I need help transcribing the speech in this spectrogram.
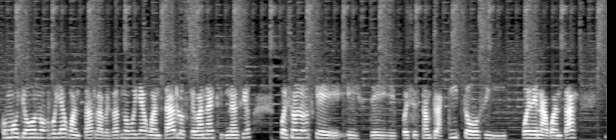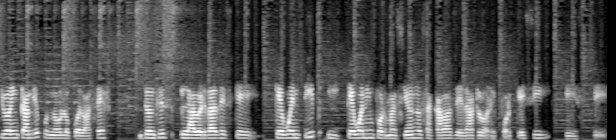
cómo yo no voy a aguantar, la verdad no voy a aguantar, los que van al gimnasio pues son los que este, pues están flaquitos y pueden aguantar, yo en cambio pues no lo puedo hacer. Entonces la verdad es que qué buen tip y qué buena información nos acabas de dar Lore, porque sí, este,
